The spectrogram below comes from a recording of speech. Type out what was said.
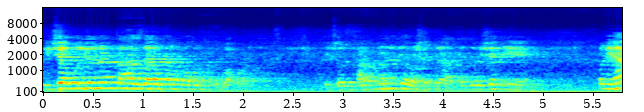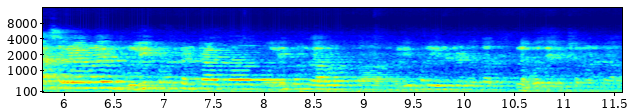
तिच्या मुलींना त्रास द्यायला त्याला मला खूप आवडतं त्याच्यावर काम करण्याची आवश्यकता आता तो विषय नाही आहे पण ह्या सगळ्यामुळे मुली पण कंटाळतात मुली पण घाबरतात मुली पण इरिटेट होतात. नको ते शिक्षण म्हणतात.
